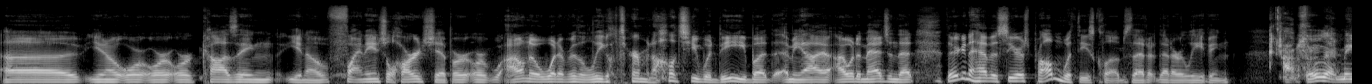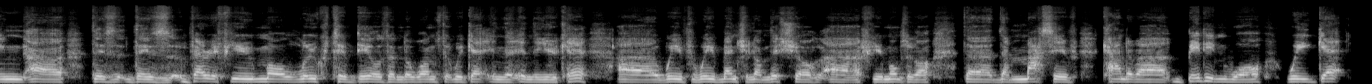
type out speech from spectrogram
uh, you know, or, or, or causing, you know, financial hardship, or, or I don't know whatever the legal terminology would be, but I mean, I, I would imagine that they're going to have a serious problem with these clubs that are, that are leaving. Absolutely. I mean, uh, there's there's very few more lucrative deals than the ones that we get in the in the UK. Uh, we've we've mentioned on this show uh, a few months ago the the massive kind of a bidding war we get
